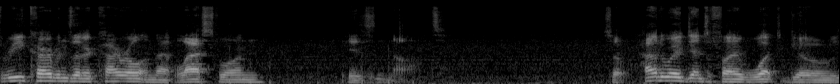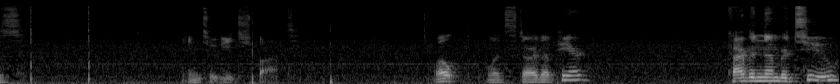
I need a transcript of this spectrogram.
three carbons that are chiral, and that last one is not. So, how do I identify what goes into each spot? Well, let's start up here. Carbon number two,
